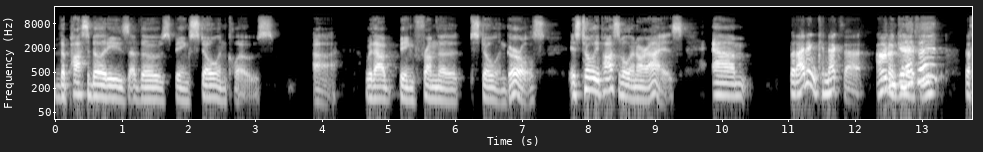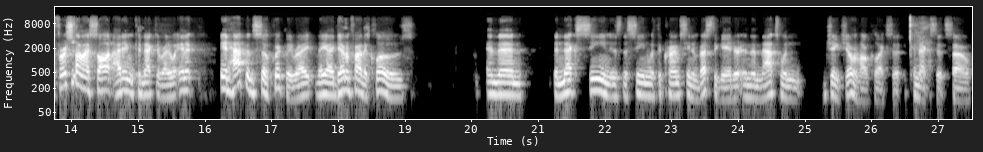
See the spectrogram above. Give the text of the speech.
the possibilities of those being stolen clothes, uh, without being from the stolen girls, is totally possible in our eyes. Um, but i didn't connect that i don't you know Garrett, you- that? The first time I saw it, I didn't connect it right away, and it it happens so quickly, right? They identify the clothes, and then the next scene is the scene with the crime scene investigator, and then that's when Jake Gyllenhaal collects it, connects it. So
